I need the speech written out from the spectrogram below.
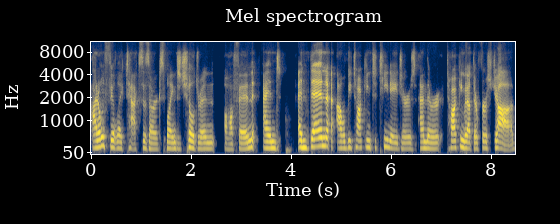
I don't feel like taxes are explained to children often and and then I'll be talking to teenagers and they're talking about their first job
